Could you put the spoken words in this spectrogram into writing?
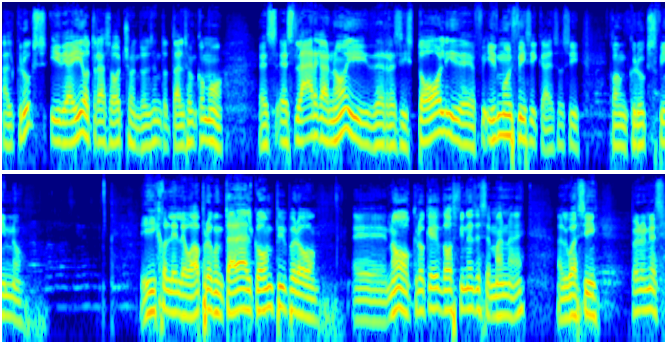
al crux y de ahí otras ocho. Entonces en total son como, es, es larga, ¿no? Y de resistol y de, y muy física, eso sí, con crux fino. Híjole, le voy a preguntar al compi, pero eh, no, creo que dos fines de semana, ¿eh? Algo así. Pero en ese...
